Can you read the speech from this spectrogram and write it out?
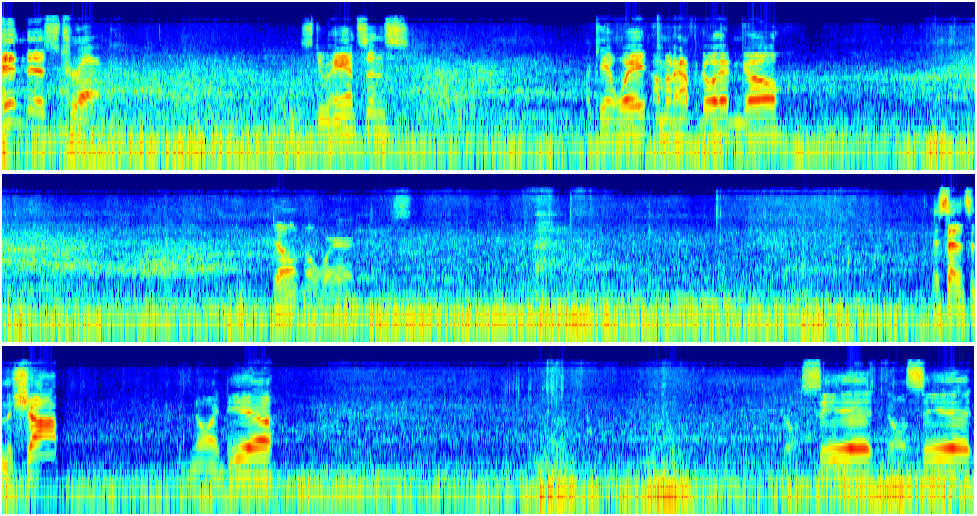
in this truck. Stew Hansen's. I can't wait. I'm gonna have to go ahead and go. Don't know where it is. They said it's in the shop. No idea. Don't see it. Don't see it.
